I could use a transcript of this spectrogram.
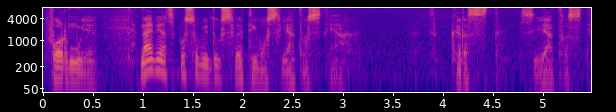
formuje. Najviac pôsobí Duch Svetý vo sviatostiach. Krst, sviatosť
